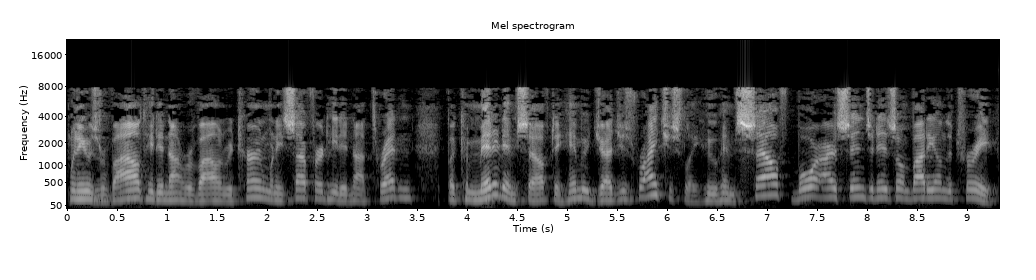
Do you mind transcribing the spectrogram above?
When he was reviled, he did not revile in return. When he suffered, he did not threaten, but committed himself to him who judges righteously, who himself bore our sins in his own body on the tree.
